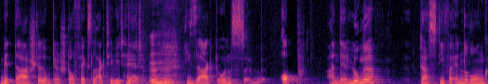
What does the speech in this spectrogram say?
mit Darstellung der Stoffwechselaktivität. Mhm. Die sagt uns, ob an der Lunge dass die Veränderung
